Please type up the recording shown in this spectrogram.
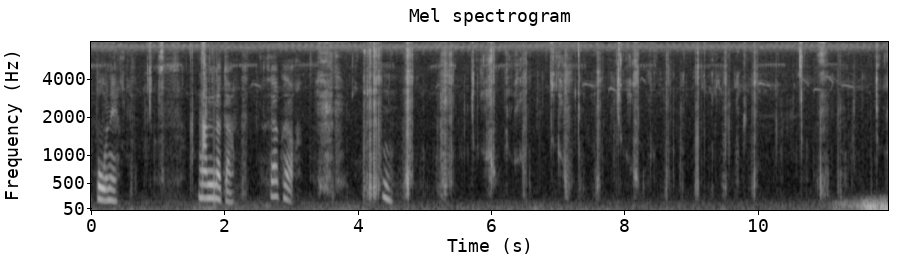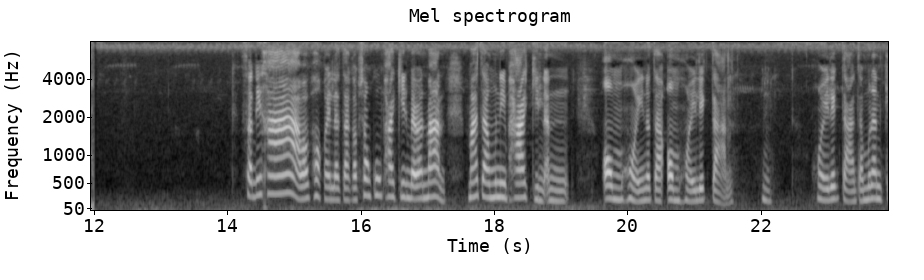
ระปูนี่ มันล้วจ้ะแซ่บเลยอะอืมสวัสดีค่ะ มาพอกันแล้วจ้ะกับช่องกุ้งพากินแบบบ้านๆ มาจากมุนีพากินอันอมหอยเนาะจ๊ะอมหอยเล็กจานหอยเล็กจานจ้ะมื้อนั้นเก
